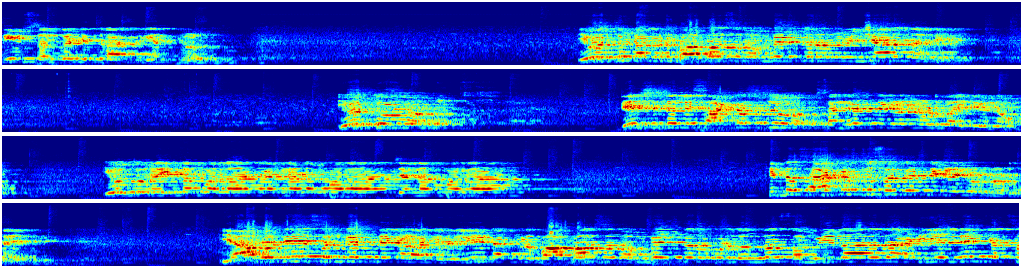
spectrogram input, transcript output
ನೀವು ಸಂಘಟಿತರಾಗ್ರಿ ಅಂತ ಹೇಳಿದ್ರು. ಇವತ್ತು ಡಾಕ್ಟರ್ ಬಾಬಾ ಸಾಹೇಬ್ ಅಂಬೇಡ್ಕರ್ ಅವರ ವಿಚಾರದಲ್ಲಿ ಇವತ್ತು ದೇಶದಲ್ಲಿ ಸಾಕಷ್ಟು ಸಂಘಟನೆಗಳನ್ನು ನೋಡ್ತಾ ಇದ್ದೀವಿ ನಾವು. ಇವತ್ತು ರೈತ ಪರ, ಕನ್ನಡ ಪರ ಜನಪರ ಇಂಥ ಸಾಕಷ್ಟು ಸಂಘಟನೆಗಳನ್ನು ನೋಡ್ತಾ ಇದ್ದೀವಿ. ಯಾವುದೇ ಸಂಘಟನೆಗಳಾಗಿರಲಿ, ಡಾಕ್ಟರ್ ಬಾಬಾ ಸಾಹೇಬ್ ಅಂಬೇಡ್ಕರ್ ಅವರದಂತ ಸಂವಿಧಾನದ ಅಡಿಯಲ್ಲೇ ಕೆಲಸ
